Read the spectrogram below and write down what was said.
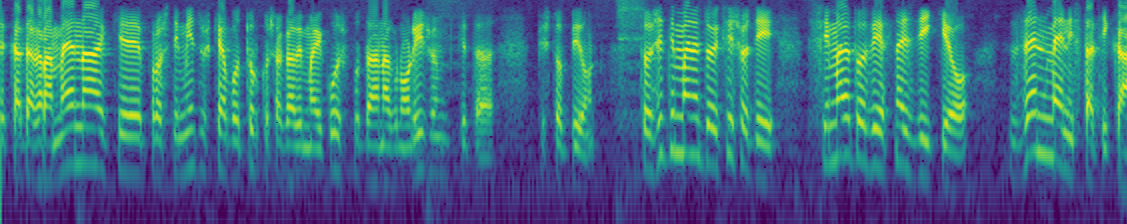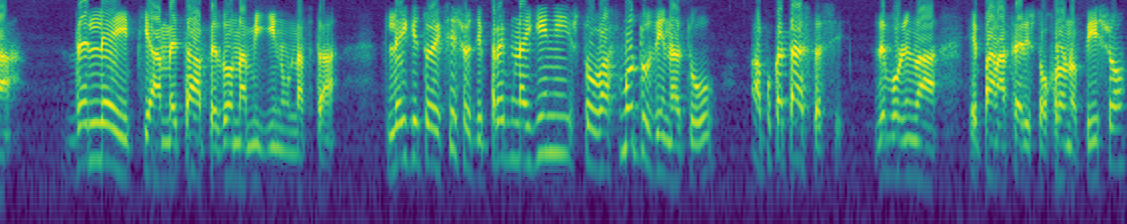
ε, καταγραμμένα και προς τιμή τους και από Τούρκους ακαδημαϊκούς που τα αναγνωρίζουν και τα πιστοποιούν. Το ζήτημα είναι το εξής ότι σήμερα το διεθνές δίκαιο δεν μένει στατικά. Δεν λέει πια μετά εδώ να μην γίνουν αυτά. Λέει και το εξής ότι πρέπει να γίνει στο βαθμό του δυνατού αποκατάσταση. Δεν μπορείς να επαναφέρεις το χρόνο πίσω,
